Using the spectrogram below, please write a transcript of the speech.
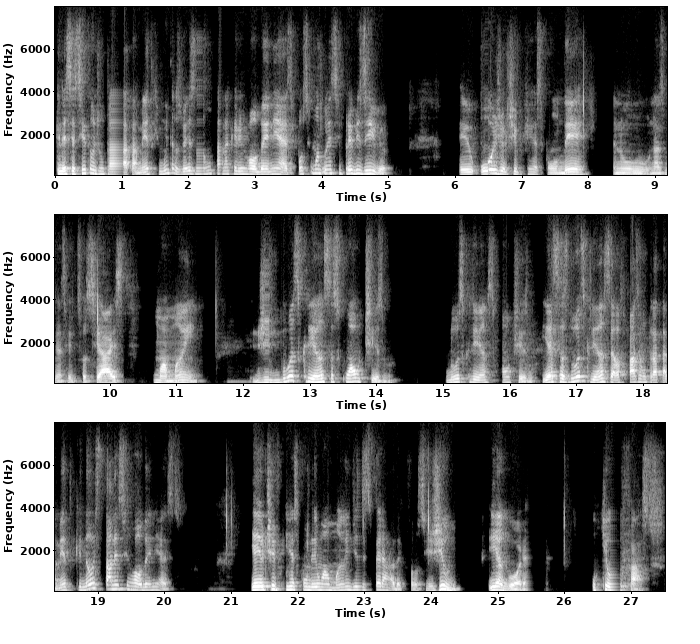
que necessitam de um tratamento que muitas vezes não está naquele rol do ANS, por ser uma doença imprevisível. Eu, hoje eu tive que responder no, nas minhas redes sociais uma mãe de duas crianças com autismo. Duas crianças com autismo. E essas duas crianças, elas fazem um tratamento que não está nesse rol do ANS. E aí eu tive que responder uma mãe desesperada, que falou assim, Gildo, e agora? O que eu faço?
